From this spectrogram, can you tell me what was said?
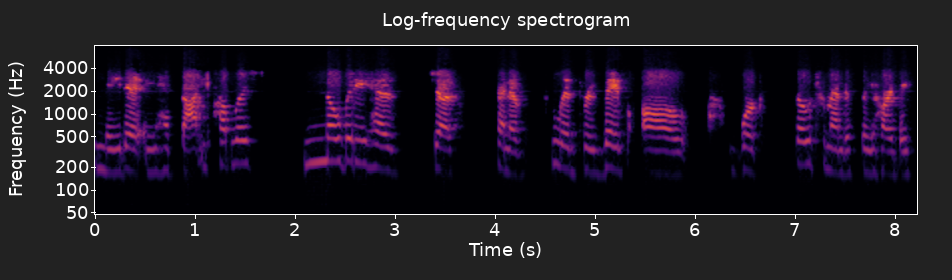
made it and have gotten published, nobody has just kind of slid through. They've all worked so tremendously hard. They've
